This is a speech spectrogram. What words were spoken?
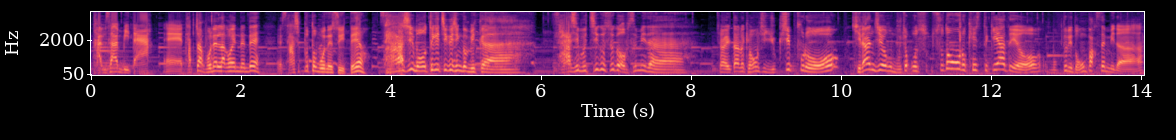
감사합니다. 예, 답장 보내려고 했는데 40부터 보낼 수 있대요. 40 어떻게 찍으신 겁니까? 40을 찍을 수가 없습니다. 자 일단은 경험치 60% 기란 지역은 무조건 수, 수동으로 캐스트 깨야 돼요 몹들이 너무 빡셉니다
